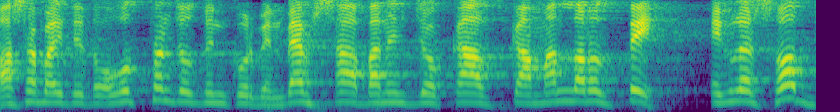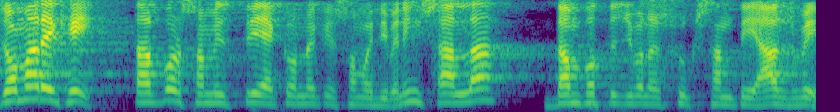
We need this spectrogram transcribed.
বাসা বাড়িতে তো অবস্থান যতদিন করবেন, ব্যবসা, বাণিজ্য, কাজ, কাম আল্লাহ রস্তে এগুলো সব জমা রেখে তারপর স্বামী, স্ত্রী এক অন্যকে সময় দিবেন। ইনশাআল্লাহ দাম্পত্য জীবনে সুখ, শান্তি আসবে।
